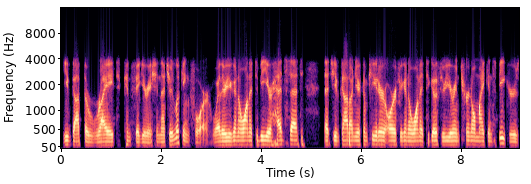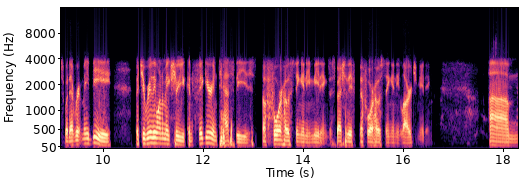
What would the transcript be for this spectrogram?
you've got the right configuration that you're looking for, whether you're gonna want it to be your headset that you've got on your computer or if you're gonna want it to go through your internal mic and speakers, whatever it may be, but you really wanna make sure you configure and test these before hosting any meetings, especially before hosting any large meetings. Um,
